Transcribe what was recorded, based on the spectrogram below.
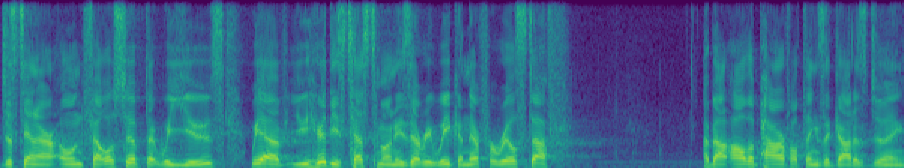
just in our own fellowship that we use. We have, you hear these testimonies every week, and they're for real stuff about all the powerful things that God is doing.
